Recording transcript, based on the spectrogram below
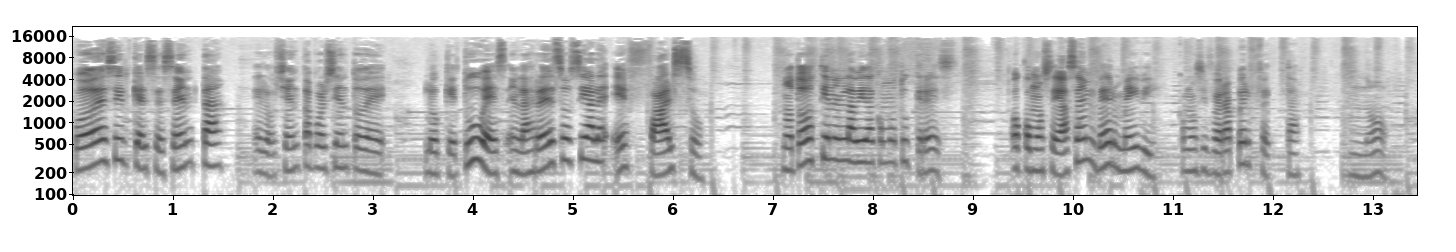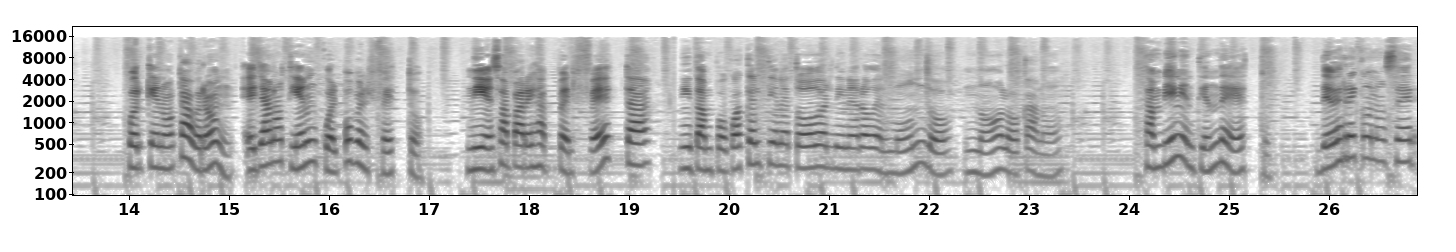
puedo decir que el 60, el 80% de lo que tú ves en las redes sociales es falso. No todos tienen la vida como tú crees. O como se hacen ver, maybe, como si fuera perfecta. No. Porque no, cabrón, ella no tiene un cuerpo perfecto. Ni esa pareja es perfecta, ni tampoco aquel tiene todo el dinero del mundo. No, loca, no. También entiende esto. Debes reconocer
